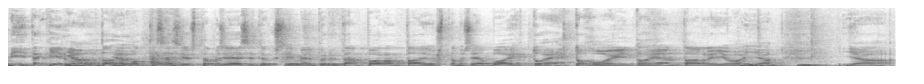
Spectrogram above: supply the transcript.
niitäkin, Joo, mutta, joo. mutta siis just tämmöisiä esityksiä, millä pyritään parantamaan just tämmöisiä vaihtoehtohoitojen tarjoajia Mm, ja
